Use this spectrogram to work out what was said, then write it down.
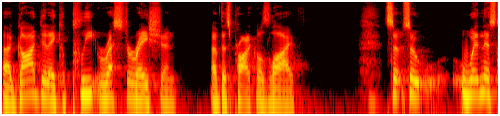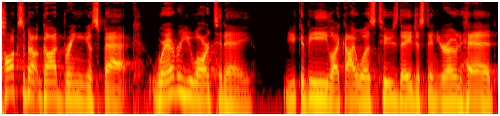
Uh, God did a complete restoration of this prodigal's life. So, so when this talks about God bringing us back, wherever you are today, you could be like I was Tuesday, just in your own head,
